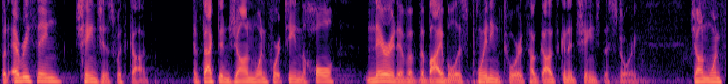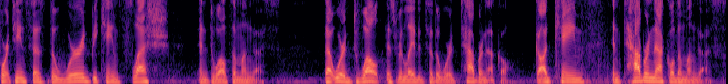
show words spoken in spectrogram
But everything changes with God. In fact, in John 1:14, the whole narrative of the Bible is pointing towards how God's going to change the story. John 1:14 says the word became flesh and dwelt among us. That word dwelt is related to the word tabernacle. God came and tabernacled among us.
